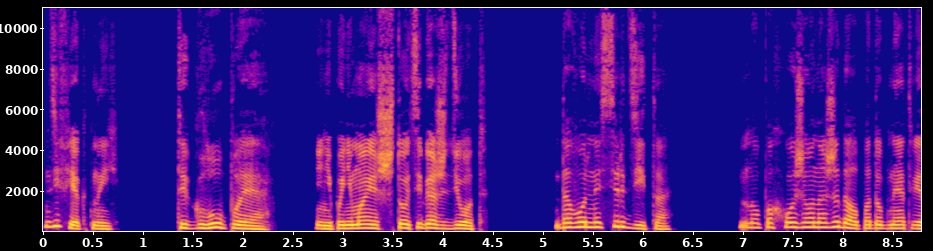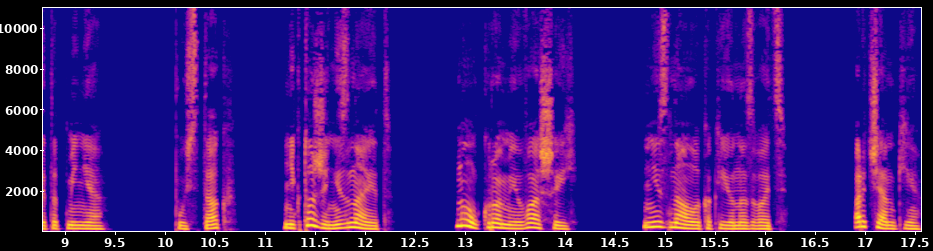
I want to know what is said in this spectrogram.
дефектной. Ты глупая и не понимаешь, что тебя ждет. Довольно сердито. Но, похоже, он ожидал подобный ответ от меня. Пусть так. Никто же не знает. Ну, кроме вашей. Не знала, как ее назвать. Арчанки.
